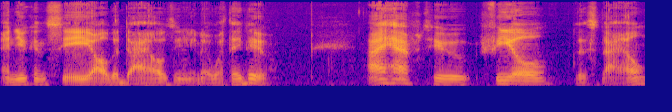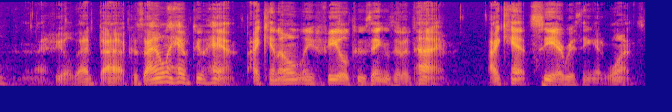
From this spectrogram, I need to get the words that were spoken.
and you can see all the dials and you know what they do. I have to feel this dial and I feel that dial because I only have two hands. I can only feel two things at a time. I can't see everything at once.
